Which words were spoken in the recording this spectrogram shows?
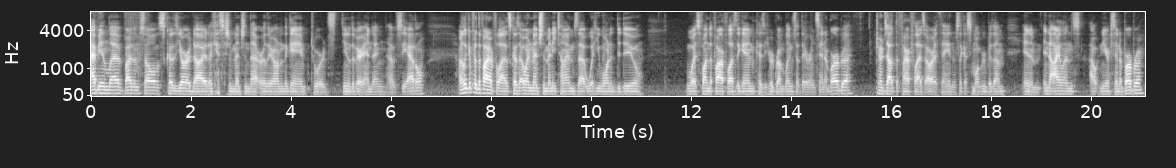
Abby and Lev by themselves because Yara died. I guess I should mention that earlier on in the game, towards you know the very ending of Seattle. Are looking for the Fireflies because Owen mentioned many times that what he wanted to do was fund the Fireflies again because he heard rumblings that they were in Santa Barbara. Turns out the Fireflies are a thing. There's like a small group of them in in the islands out near Santa Barbara.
